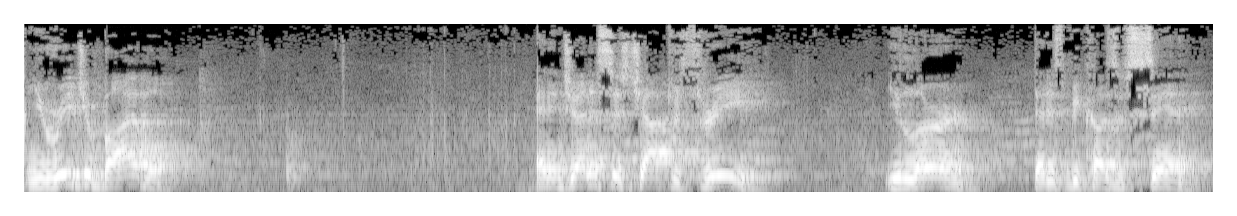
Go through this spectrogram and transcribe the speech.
And you read your Bible, and in Genesis chapter 3, you learn that it's because of sin.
